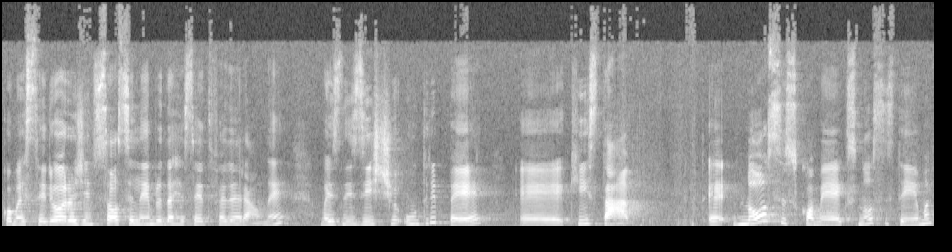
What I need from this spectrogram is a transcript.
comércio exterior, a gente só se lembra da Receita Federal, né? Mas existe um tripé é, que está é, no Siscomex, no sistema,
